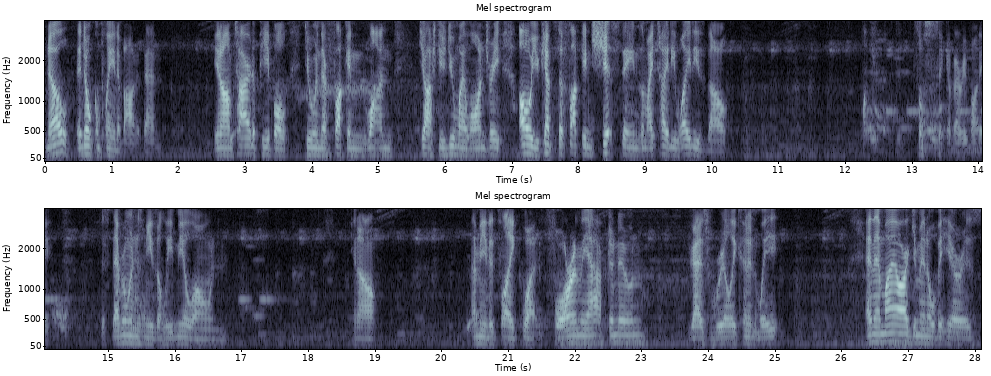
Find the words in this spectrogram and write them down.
No, they don't complain about it then. You know, I'm tired of people doing their fucking one. Josh, can you do my laundry? Oh, you kept the fucking shit stains on my tidy whities though. So sick of everybody. Just everyone just needs to leave me alone. You know. I mean, it's like what four in the afternoon. You guys really couldn't wait. And then my argument over here is,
